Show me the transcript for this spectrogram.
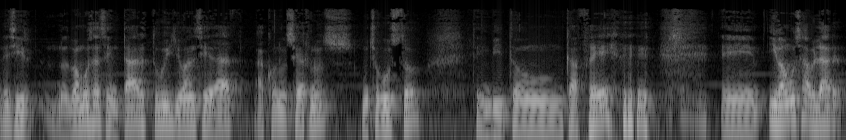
Es decir, nos vamos a sentar tú y yo, ansiedad, a conocernos, mucho gusto, te invito a un café. Eh, y vamos a hablar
